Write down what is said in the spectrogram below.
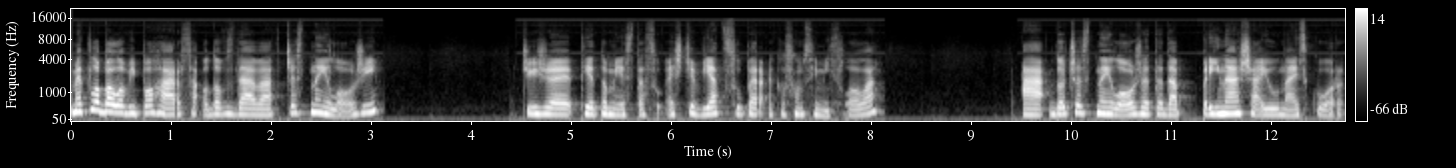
Metlobalový pohár sa odovzdáva v čestnej lóži, čiže tieto miesta sú ešte viac super, ako som si myslela. A do čestnej lóže teda prinášajú najskôr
